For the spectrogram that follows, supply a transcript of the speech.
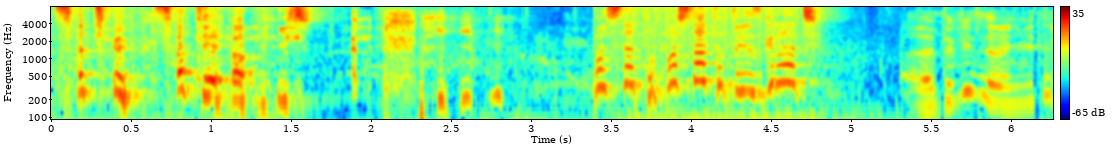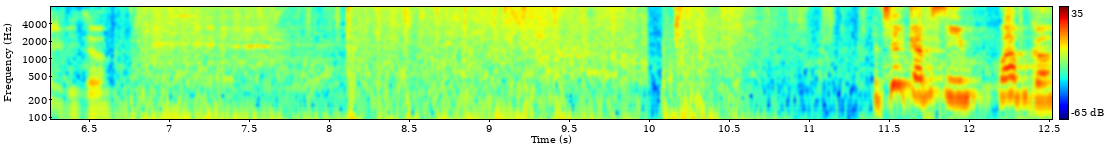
Co ty, co ty robisz? Pastato, pastato, to jest gracz! Ale to widzę, oni mnie też widzą. Uciekam z nim, łap go!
